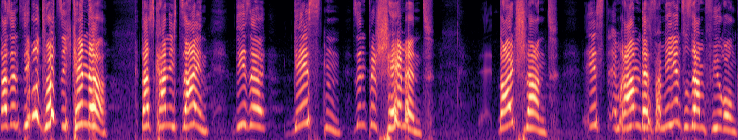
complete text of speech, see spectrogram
Da sind 47 Kinder. Das kann nicht sein. Diese Gesten sind beschämend. Deutschland ist im Rahmen der Familienzusammenführung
